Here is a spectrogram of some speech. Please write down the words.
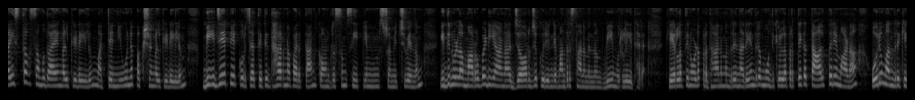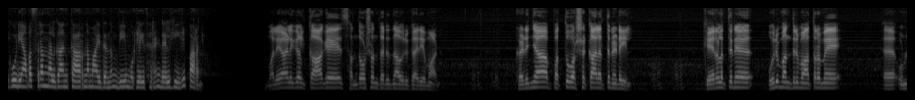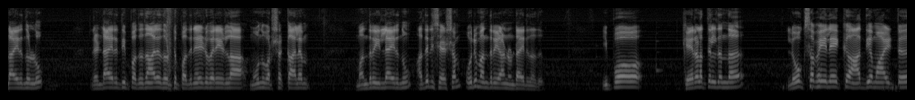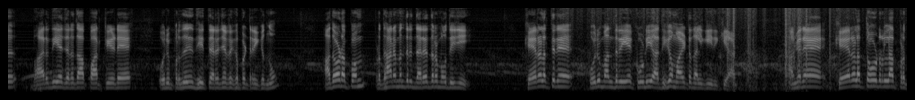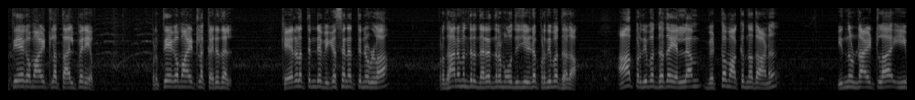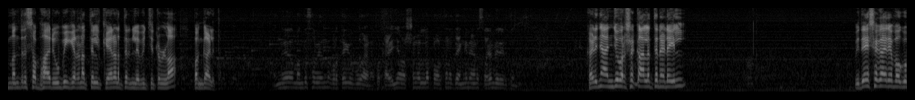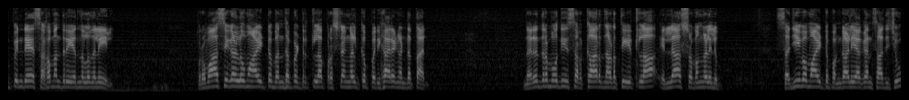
ക്രൈസ്തവ സമുദായങ്ങൾക്കിടയിലും മറ്റ് ന്യൂനപക്ഷങ്ങൾക്കിടയിലും B J പിയെക്കുറിച്ച് തെറ്റിദ്ധാരണ പരത്താൻ കോൺഗ്രസും സി പി എമ്മും ശ്രമിച്ചുവെന്നും ഇതിനുള്ള മറുപടിയാണ് ജോർജ് കുര്യന്റെ മന്ത്രിസ്ഥാനമെന്നും വി മുരളീധരൻ. കേരളത്തിനോട് പ്രധാനമന്ത്രി നരേന്ദ്രമോദിക്കുള്ള പ്രത്യേക താൽപ്പര്യമാണ് ഒരു മന്ത്രിക്ക് കൂടി അവസരം നൽകാൻ കാരണമായതെന്നും വി മുരളീധരൻ ഡൽഹിയിൽ പറഞ്ഞു. മലയാളികൾക്കാകെ സന്തോഷം തരുന്ന ഒരു കാര്യമാണ്. കഴിഞ്ഞ പത്തു വർഷക്കാലത്തിനിടയിൽ കേരളത്തിന് ഒരു മന്ത്രി മാത്രമേ ഉണ്ടായിരുന്നുള്ളൂ. രണ്ടായിരത്തി പതിനാല് തൊട്ട് പതിനേഴ് വരെയുള്ള മൂന്ന് വർഷക്കാലം മന്ത്രി ഇല്ലായിരുന്നു. അതിനുശേഷം ഒരു മന്ത്രിയാണ് ഉണ്ടായിരുന്നത്. ഇപ്പോൾ കേരളത്തിൽ നിന്ന് ലോക്സഭയിലേക്ക് ആദ്യമായിട്ട് ഭാരതീയ ജനതാ പാർട്ടിയുടെ ഒരു പ്രതിനിധി തിരഞ്ഞെടുക്കപ്പെട്ടിരിക്കുന്നു. അതോടൊപ്പം പ്രധാനമന്ത്രി നരേന്ദ്രമോദിജി കേരളത്തിന് ഒരു മന്ത്രിയെ കൂടി അധികമായിട്ട് നൽകിയിരിക്കുകയാണ്. അങ്ങനെ കേരളത്തോടുള്ള പ്രത്യേകമായിട്ടുള്ള താല്പര്യം പ്രത്യേകമായിട്ടുള്ള കരുതൽ കേരളത്തിന്റെ വികസനത്തിനുള്ള പ്രധാനമന്ത്രി നരേന്ദ്രമോദിജിയുടെ പ്രതിബദ്ധത ആ പ്രതിബദ്ധതയെല്ലാം വ്യക്തമാക്കുന്നതാണ് ഇന്നുണ്ടായിട്ടുള്ള ഈ മന്ത്രിസഭാ രൂപീകരണത്തിൽ കേരളത്തിന് ലഭിച്ചിട്ടുള്ള പങ്കാളിത്തം. അങ്ങ് മന്ത്രിസഭയിൽ നിന്ന് പുറത്തേക്ക് പോവുകയാണ്. അപ്പോൾ കഴിഞ്ഞ വർഷങ്ങളിലെ പ്രവർത്തനത്തെ എങ്ങനെയാണ് സ്വയം വിലയിരുത്തുന്നത്? കഴിഞ്ഞ അഞ്ച് വർഷക്കാലത്തിനിടയിൽ വിദേശകാര്യ വകുപ്പിന്റെ സഹമന്ത്രി എന്നുള്ള നിലയിൽ പ്രവാസികളുമായിട്ട് ബന്ധപ്പെട്ടിട്ടുള്ള പ്രശ്നങ്ങൾക്ക് പരിഹാരം കണ്ടെത്താൻ നരേന്ദ്രമോദി സർക്കാർ നടത്തിയിട്ടുള്ള എല്ലാ ശ്രമങ്ങളിലും സജീവമായിട്ട് പങ്കാളിയാകാൻ സാധിച്ചു.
